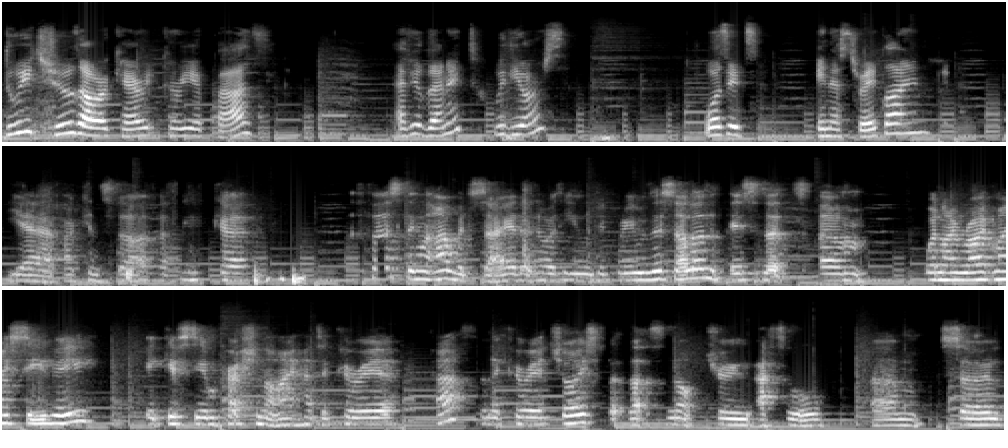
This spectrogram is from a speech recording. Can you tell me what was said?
Do we choose our career path? Have you done it with yours? Was it in a straight line? Yeah, I can start. I think uh, the first thing that I would say, I don't know whether you would agree with this, Alan, is that um, when I write my CV, it gives the impression that I had a career path and a career choice, but that's not true at all. Um, so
